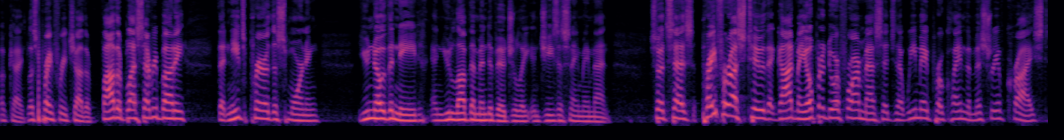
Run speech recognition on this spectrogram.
Okay, let's pray for each other. Father, bless everybody that needs prayer this morning. You know the need and you love them individually. In Jesus' name, amen. So it says, Pray for us too that God may open a door for our message, that we may proclaim the mystery of Christ,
